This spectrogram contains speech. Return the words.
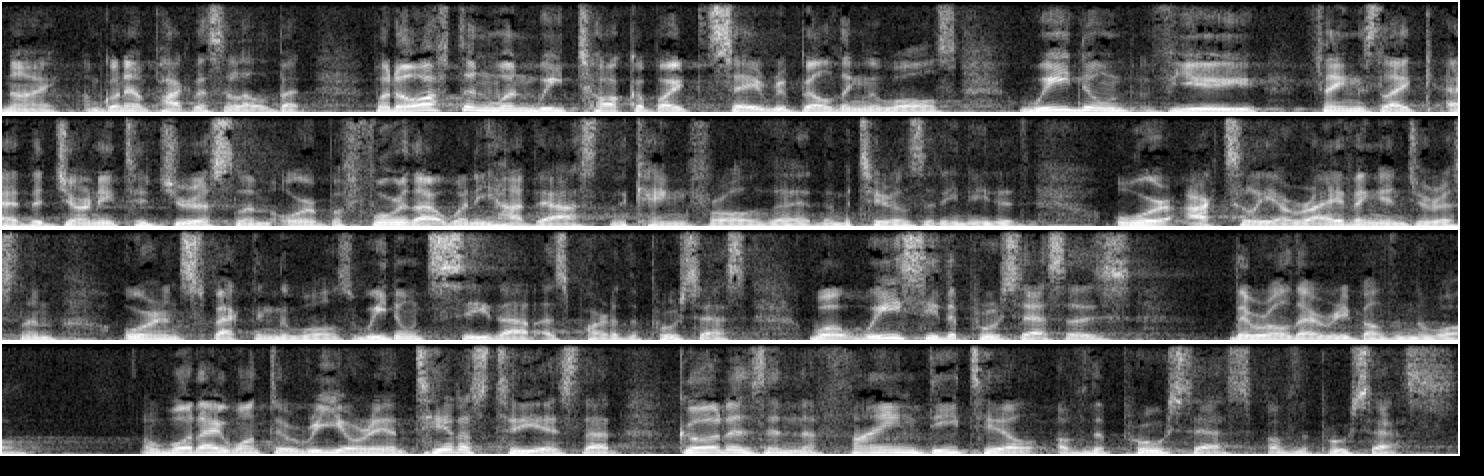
Now, I'm going to unpack this a little bit, but often when we talk about, say, rebuilding the walls, we don't view things like uh, the journey to Jerusalem or before that when he had to ask the king for all the, the materials that he needed, or actually arriving in Jerusalem or inspecting the walls. We don't see that as part of the process. What we see the process as they were all there rebuilding the wall. And what I want to reorientate us to is that God is in the fine detail of the process of the process.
